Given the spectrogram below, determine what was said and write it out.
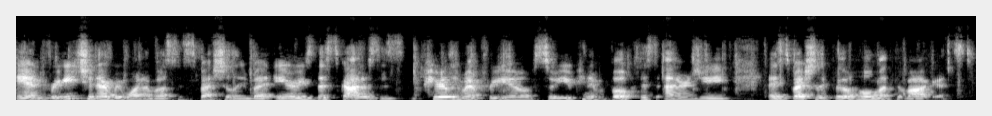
And for each and every one of us especially, but Aries, this goddess is purely meant for you, so you can invoke this energy, especially for the whole month of August.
